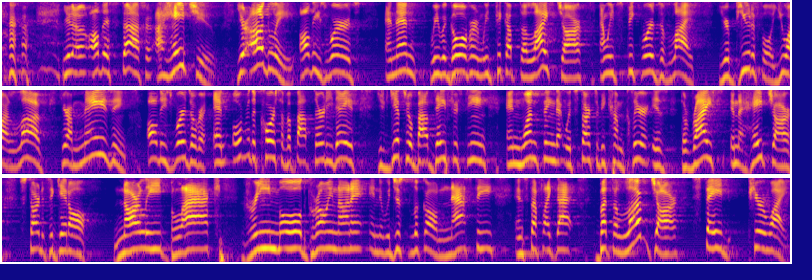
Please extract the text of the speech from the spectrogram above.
you know, all this stuff. I hate you. You're ugly. All these words. And then we would go over and we'd pick up the life jar and we'd speak words of life. You're beautiful. You are loved. You're amazing. All these words over. And over the course of about 30 days, you'd get to about day 15. And one thing that would start to become clear is the rice in the hate jar started to get all gnarly, black, green mold growing on it, and it would just look all nasty and stuff like that. But the love jar stayed pure white,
